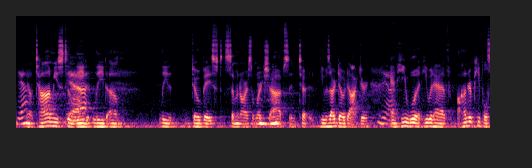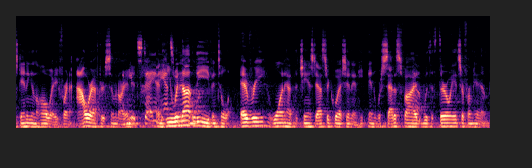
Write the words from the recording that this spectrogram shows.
Yeah. You know, Tom used to Yeah. lead lead um, lead dough-based seminars and workshops, and to, he was our dough doctor. Mm-hmm. Yeah. And he would he would have hundred people standing in the hallway for an hour after a seminar And ended, and and he would not leave until everyone had the chance to ask their question, and he and were satisfied Yeah. with a thorough answer from him.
